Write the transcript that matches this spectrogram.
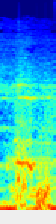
Oh.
